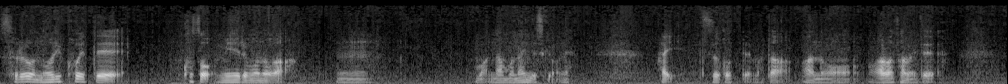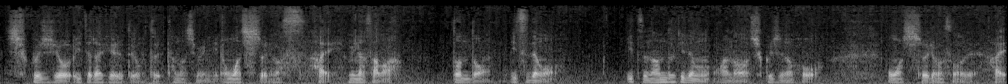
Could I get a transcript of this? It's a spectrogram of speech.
それを乗り越えてこそ見えるものが、うん、まあなんもないんですけどね。はい。つうことでまた、あの、改めて食事をいただけるということで楽しみにお待ちしております。はい。皆様、どんどんいつでも、いつ何時でも、あの、食事の方、お待ちしておりますので、はい。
